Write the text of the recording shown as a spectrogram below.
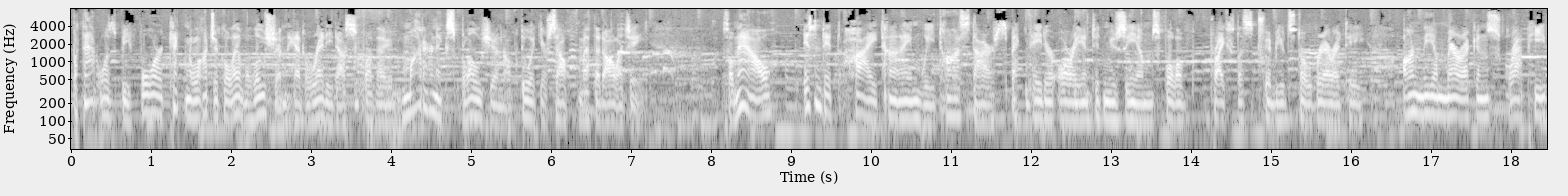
But that was before technological evolution had readied us for the modern explosion of do-it-yourself methodology. So now, isn't it high time we tossed our spectator-oriented museums full of priceless tributes to rarity on the American scrap heap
